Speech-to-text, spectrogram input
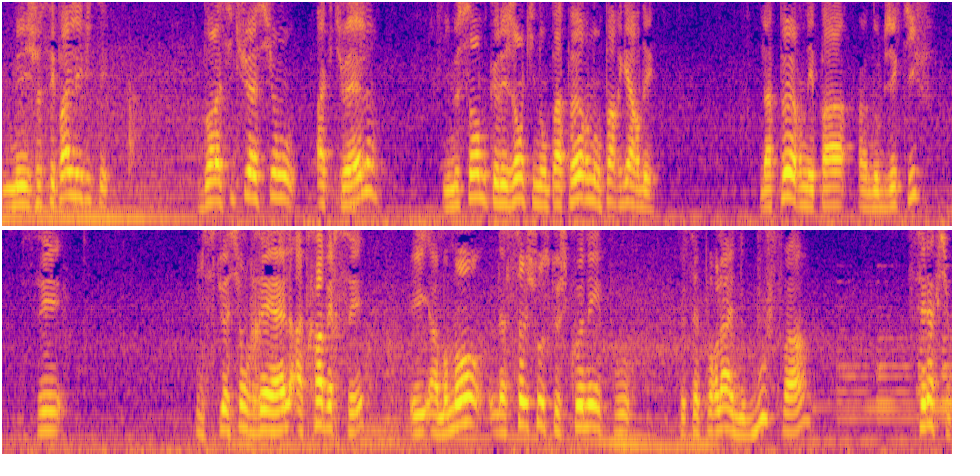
mais je sais pas l'éviter. Dans la situation actuelle, il me semble que les gens qui n'ont pas peur n'ont pas regardé. La peur n'est pas un objectif, c'est une situation réelle à traverser. Et à un moment, la seule chose que je connais pour que cette peur-là ne bouffe pas, c'est l'action.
